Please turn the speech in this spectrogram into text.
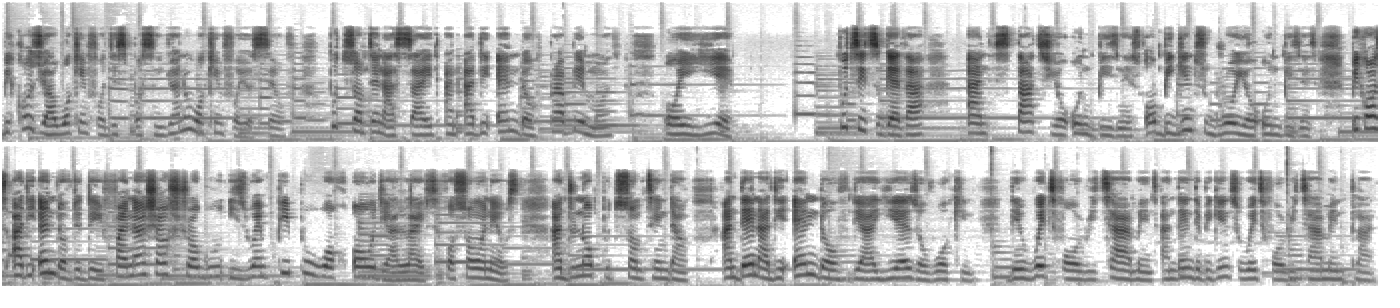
because you are working for this person. You are not working for yourself. Put something aside, and at the end of probably a month or a year, put it together and start your own business or begin to grow your own business. Because at the end of the day financial struggle is when people work all their lives for someone else and do not put something down. And then at the end of their years of working they wait for retirement and then they begin to wait for retirement plan.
